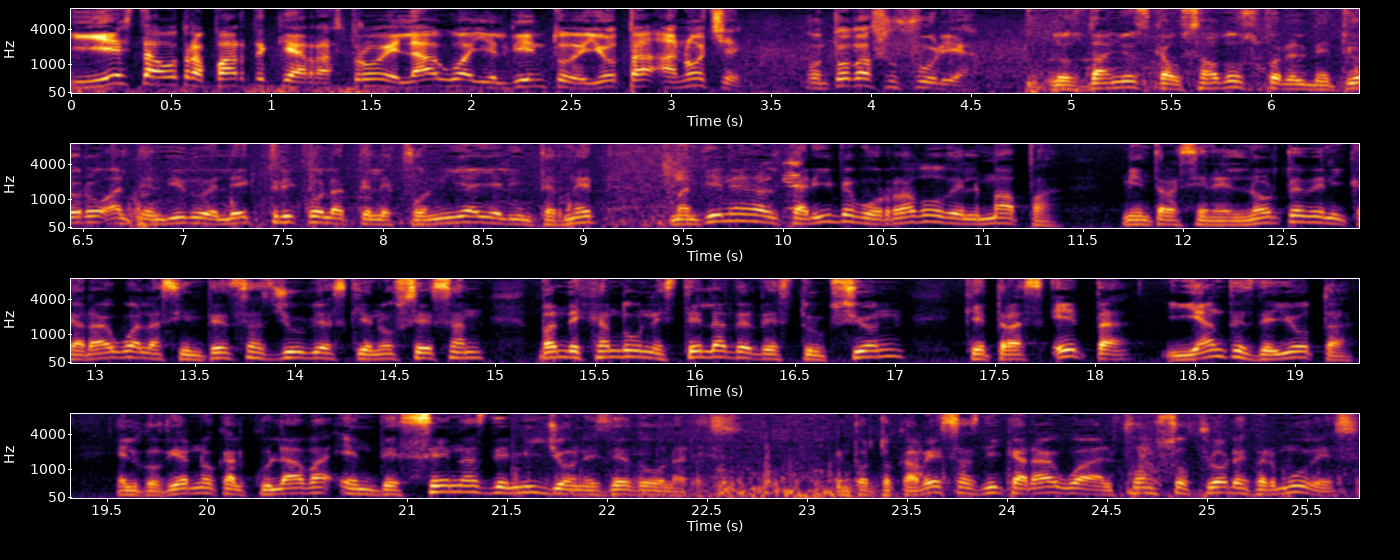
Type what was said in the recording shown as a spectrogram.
y esta otra parte que arrastró el agua y el viento de Iota anoche, con toda su furia. Los daños causados por el meteoro al tendido eléctrico, la telefonía y el internet mantienen al Caribe borrado del mapa mientras en el norte de Nicaragua las intensas lluvias que no cesan van dejando una estela de destrucción que tras ETA y antes de IOTA, el gobierno calculaba en decenas de millones de dólares. En Puerto Cabezas, Nicaragua, Alfonso Flores Bermúdez,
